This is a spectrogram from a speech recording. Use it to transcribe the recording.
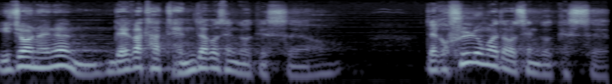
이전에는 내가 다 된다고 생각했어요. 내가 훌륭하다고 생각했어요.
